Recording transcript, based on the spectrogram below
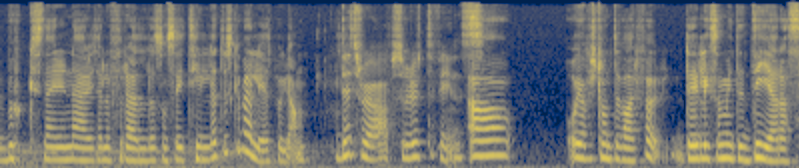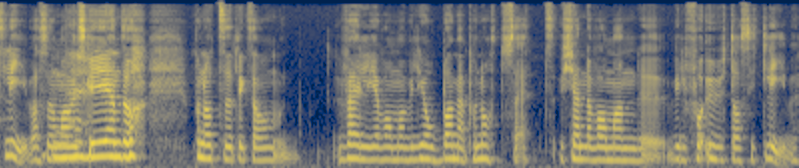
vuxna i din närhet eller föräldrar som säger till att du ska välja ett program. Det tror jag absolut det finns. Ja, och jag förstår inte varför. Det är liksom inte deras liv. Alltså man ska ju ändå på något sätt liksom välja vad man vill jobba med på något sätt. Känna vad man eh, vill få ut av sitt liv.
